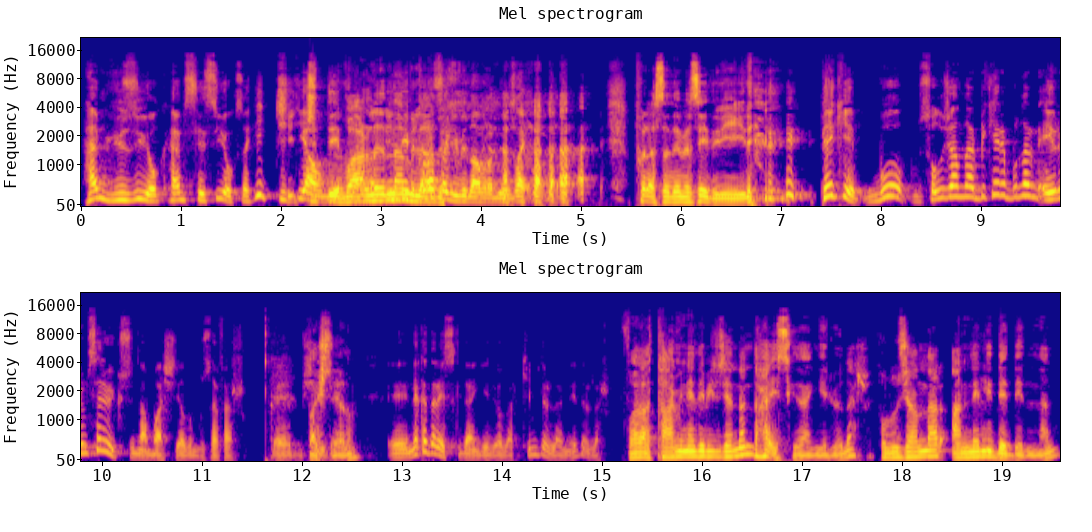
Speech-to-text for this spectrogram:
Hem yüzü yok hem sesi yoksa hiç ciddiye ciddi, almıyoruz. varlığından bile gibi davranıyoruz hayvanlar. Pırasa demeseydi iyiydi. Peki bu solucanlar bir kere bunların evrimsel öyküsünden başlayalım bu sefer. Ee, şey- Başlayalım. Ee, ne kadar eskiden geliyorlar? Kimdirler, nedirler? Valla tahmin edebileceğinden daha eskiden geliyorlar. Solucanlar annelide denilen,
